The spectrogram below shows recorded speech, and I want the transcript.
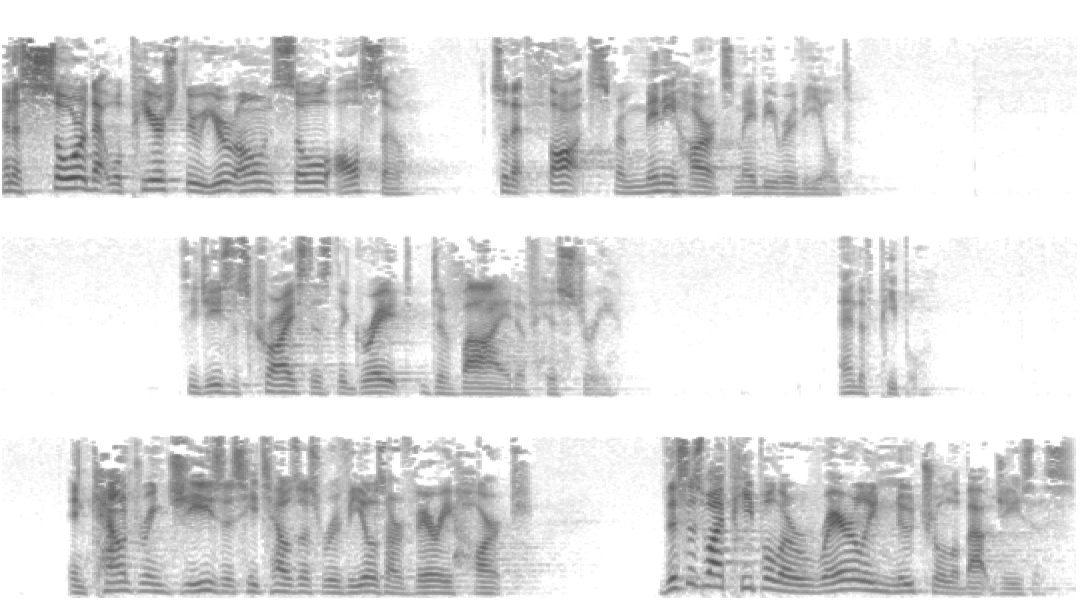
and a sword that will pierce through your own soul also, so that thoughts from many hearts may be revealed. See, Jesus Christ is the great divide of history and of people. Encountering Jesus, he tells us, reveals our very heart. This is why people are rarely neutral about Jesus.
